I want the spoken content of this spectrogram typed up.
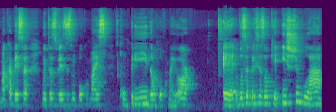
uma cabeça muitas vezes um pouco mais comprida, um pouco maior é, você precisa o quê? Estimular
